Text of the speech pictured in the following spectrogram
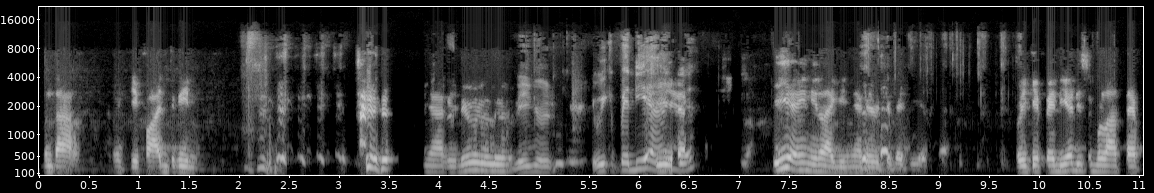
bentar. Ricky Fadrin. nyari dulu. Bingung. Wikipedia iya. aja. Iya ini lagi nyari Wikipedia. Wikipedia di sebelah tab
